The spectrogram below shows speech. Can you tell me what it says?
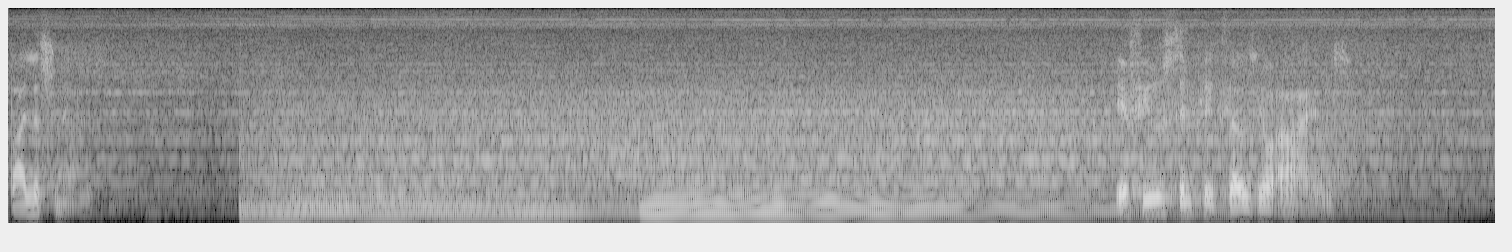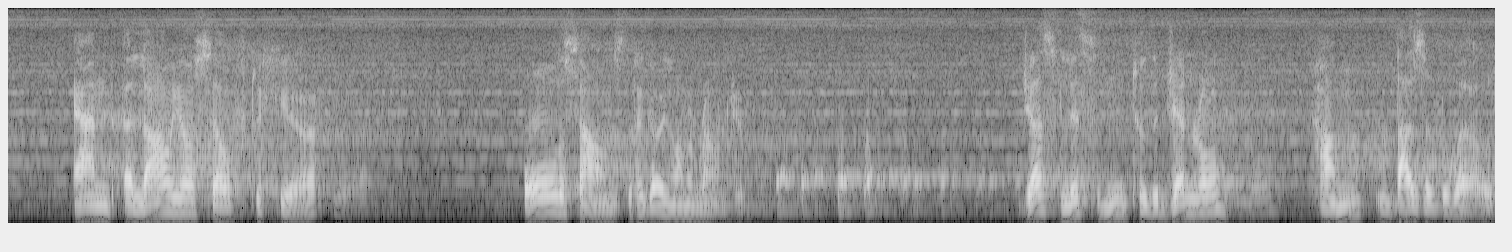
by listening. If you simply close your eyes and allow yourself to hear all the sounds that are going on around you. Just listen to the general hum and buzz of the world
